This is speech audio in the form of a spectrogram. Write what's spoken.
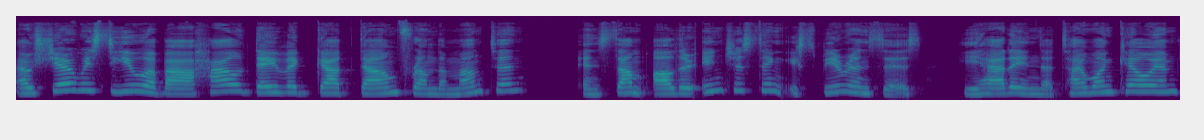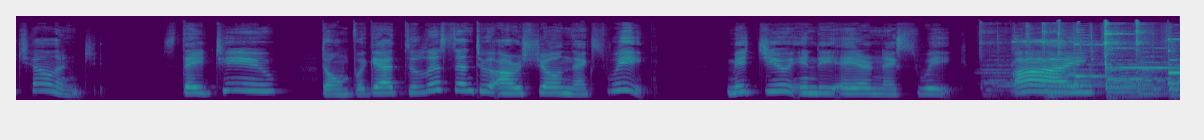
I'll share with you about how david got down from the mountain and some other interesting experiences he had in the taiwan KOM challenge. Stay tuned. Don't forget to listen to our show next week. Meet you in the air next week. Bye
